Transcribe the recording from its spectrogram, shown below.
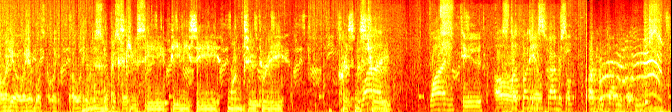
Over here, over here, boys. Over here, over here. This door, this door. XQC, PVC, one, two, three. Christmas tree. One, one, two, all Stop fucking male. spammers, stop fucking spammers, fucking bitch.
